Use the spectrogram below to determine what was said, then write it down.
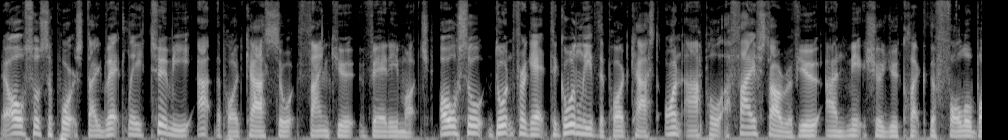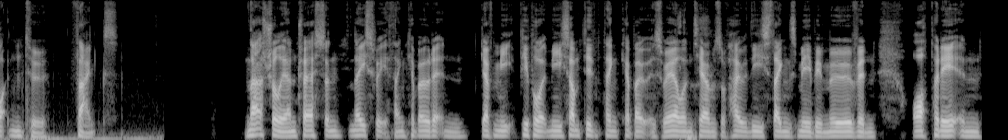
It also supports directly to me at the podcast, so thank you very much. Also, don't forget to go and leave the podcast on Apple a five star review and make sure you click the follow button too. Thanks. That's really interesting. Nice way to think about it and give me people like me something to think about as well in terms of how these things maybe move and operate and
